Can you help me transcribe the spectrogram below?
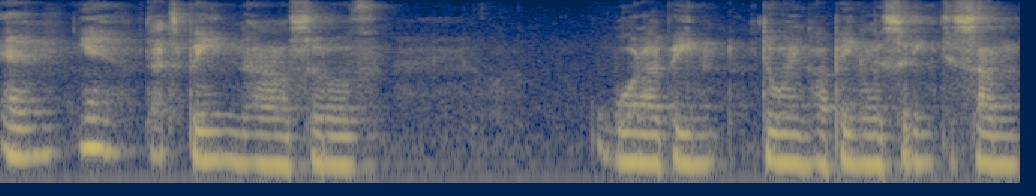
And yeah, that's been uh, sort of what I've been doing. I've been listening to some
